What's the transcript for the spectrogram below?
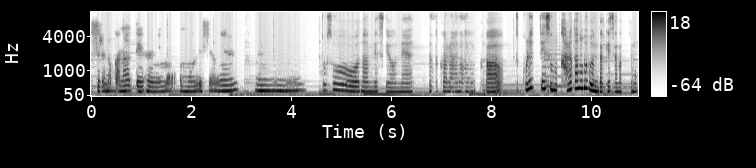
するのかなっていうふうにも思うんですよね。うんとそうなんですよね。だからなんかこれってその体の部分だけじゃなくても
